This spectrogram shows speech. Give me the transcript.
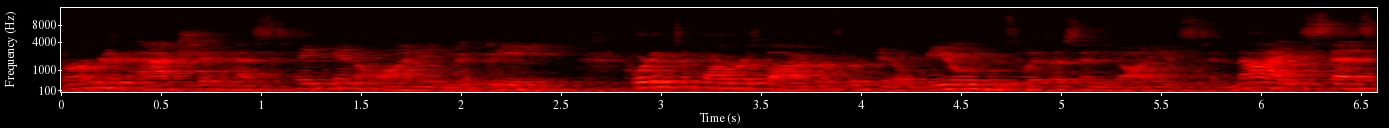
affirmative action has taken on a meaning. According to Farmer's biographer Gail Beil, who's with us in the audience tonight, says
